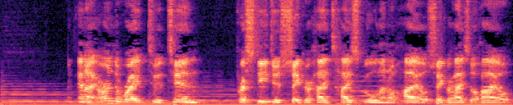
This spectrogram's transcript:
And I earned the right to attend prestigious Shaker Heights High School in Ohio, Shaker Heights, Ohio,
